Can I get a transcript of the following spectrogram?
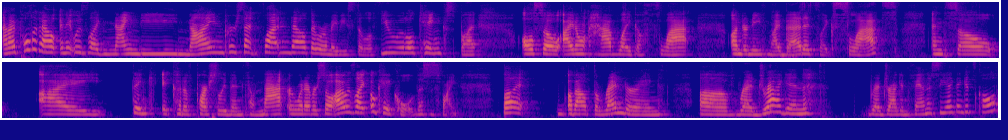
And I pulled it out and it was like 99% flattened out. There were maybe still a few little kinks, but also I don't have like a flat underneath my bed. It's like slats. And so I think it could have partially been from that or whatever. So I was like, okay, cool, this is fine. But about the rendering of Red Dragon, Red Dragon Fantasy, I think it's called,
